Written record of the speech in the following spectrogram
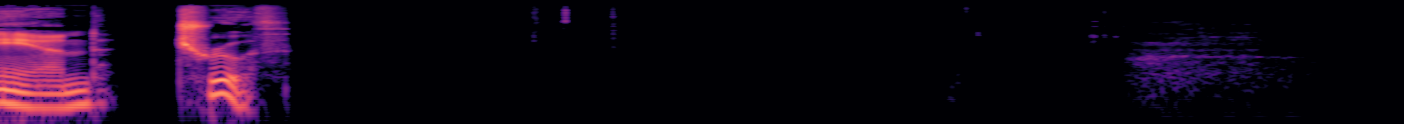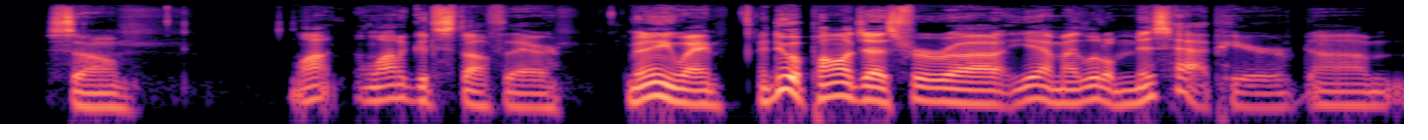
and truth. So A lot, a lot of good stuff there. But anyway, I do apologize for uh, yeah my little mishap here. Um,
